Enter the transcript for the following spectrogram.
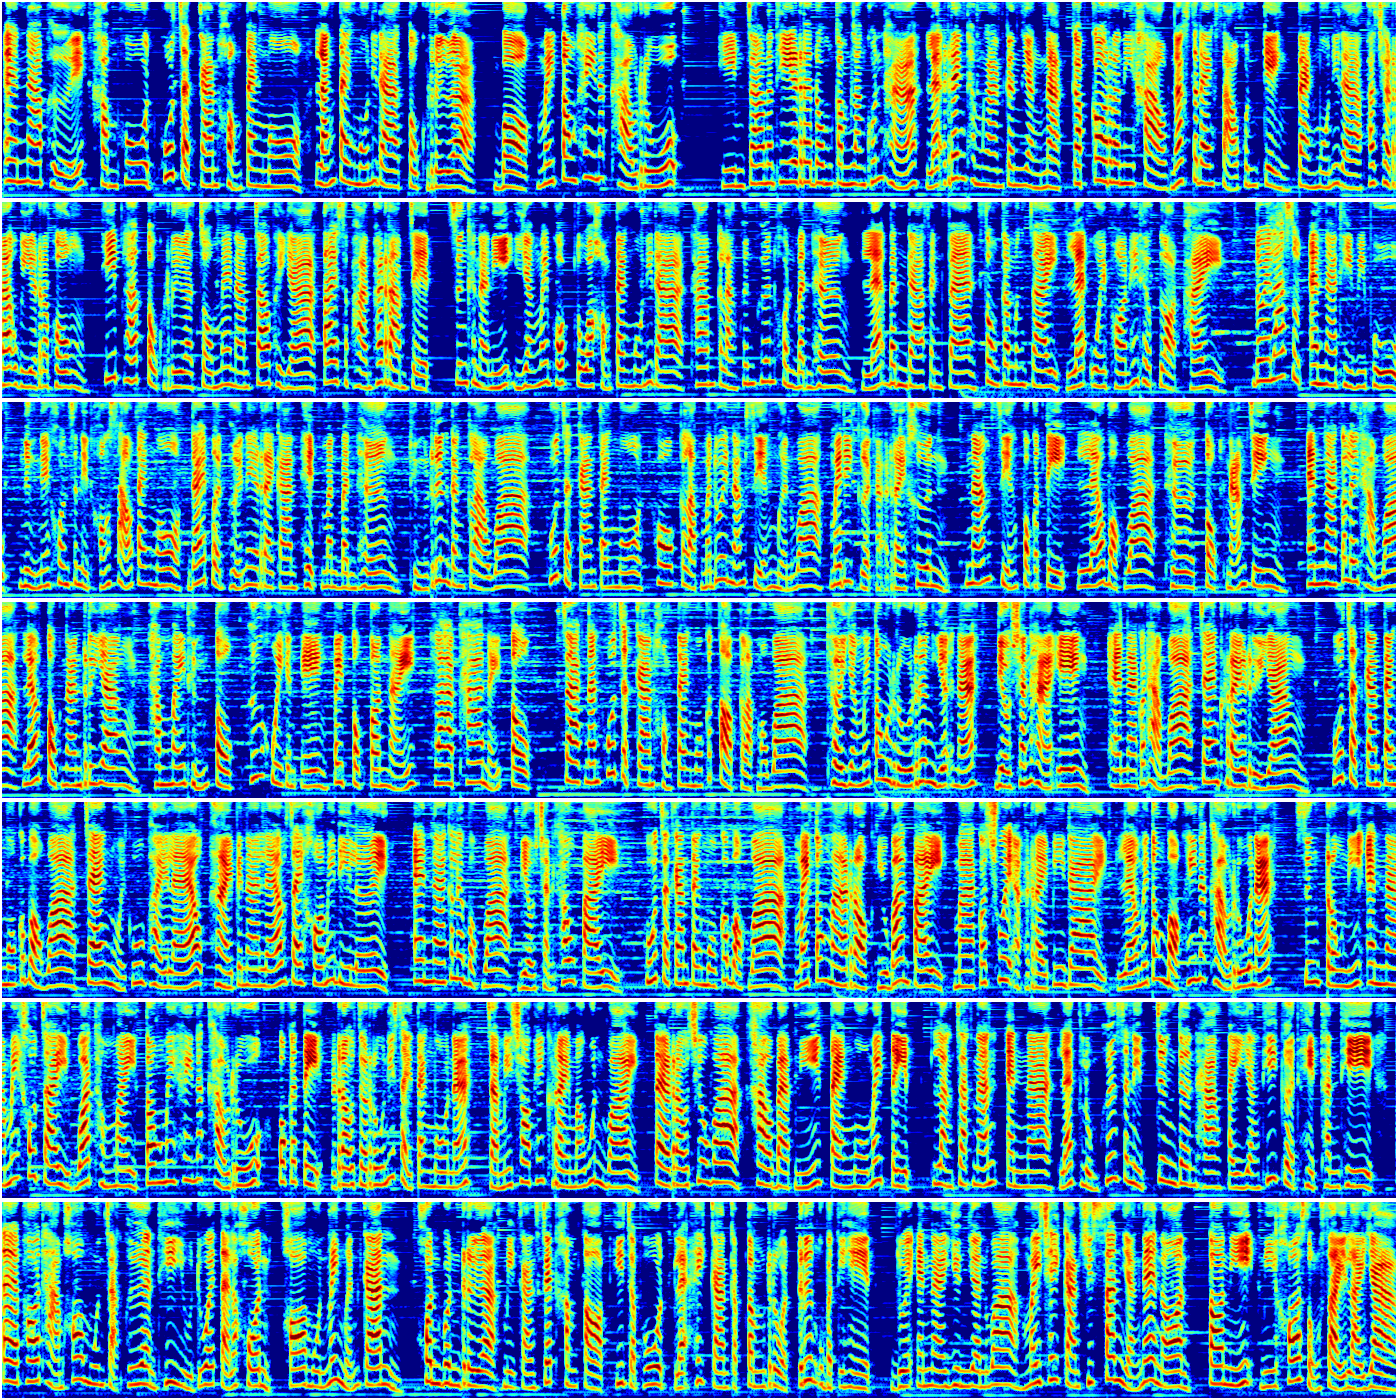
แอนนาเผยคำพูดผู้จัดการของแตงโม หลังแตงโมนิดาตกเรือ บอกไม่ต้องให้นักข่าวรู้ ทีมเจ้าหน้าที่ระดมกำลังค้นหา และเร่งทำงานกันอย่างหนักกับกรณีข่าวนักแสดงสาวคนเก่ง แตงโมนิดาพัชรวีรพงศ์ที่พลัดตกเรือจมแม่น้ำเจ้าพยาใต้สะพานพระรามเจ็ดซึ่งขณะนี้ยังไม่พบตัวของแตงโมนิดาท่ามกลางเพื่อนๆคนบันเทิง และบรรดาแฟนๆส่งกำลังใจ และอวยพรให้เธอปลอดภัย โดยล่าสุดแอนนาทีวีพูหนึ่งในคนสนิทของสาวแตงโม ได้เปิดเผยในรายการเห็ดมันบันเทิง ถึงเรื่องดังกล่าวว่า ผู้จัดการแตงโมโทรกลับมาด้วยน้ำเสียงเหมือนว่าไม่ได้เกิดอะไรขึ้น น้ำเสียงปกติแล้วบอกว่าเธอตกน้ำจริงแอนนาก็เลยถามว่าแล้วตกนานหรือยัง ทำไมถึงตก เพิ่งคุยกันเอง ไปตกตอนไหน พลาดท่าไหนตก จากนั้นผู้จัดการของแตงโมก็ตอบกลับมาว่า เธอยังไม่ต้องรู้เรื่องเยอะนะ เดี๋ยวฉันหาเอง แอนนาก็ถามว่าแจ้งใครหรือยัง ผู้จัดการแตงโมก็บอกว่าแจ้งหน่วยกู้ภัยแล้ว หายไปนานแล้วใจคอไม่ดีเลยแอนนาก็เลยบอกว่าเดี๋ยวฉันเข้าไป ผู้จัดการแตงโมก็บอกว่าไม่ต้องมาหรอกอยู่บ้านไป มาก็ช่วยอะไรไม่ได้ แล้วไม่ต้องบอกให้นักข่าวรู้นะ ซึ่งตรงนี้แอนนาไม่เข้าใจว่าทำไมต้องไม่ให้นักข่าวรู้ ปกติเราจะรู้นิสัยแตงโมนะ จะไม่ชอบให้ใครมาวุ่นวายแต่เราเชื่อว่าข่าวแบบนี้แตงโมไม่ติด หลังจากนั้นแอนนาและกลุ่มเพื่อนสนิทจึงเดินทางไปยังที่เกิดเหตุทันที แต่พอถามข้อมูลจากเพื่อนที่อยู่ด้วยแต่ละคน ข้อมูลไม่เหมือนกัน คนบนเรือมีการเซตคำตอบที่จะพูด และให้การกับตำรวจเรื่องอุบัติเหตุ โดยแอนนายืนยันว่าไม่ใช่การคิดสั้นอย่างแน่นอน ตอนนี้มีข้อสงสัยหลายอย่าง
